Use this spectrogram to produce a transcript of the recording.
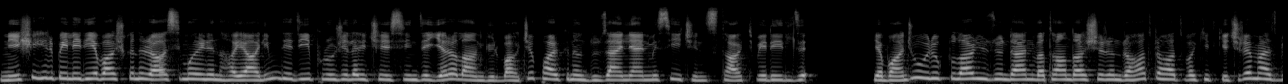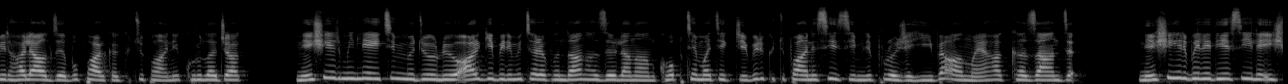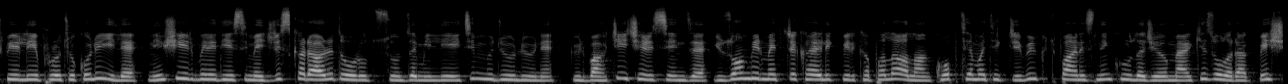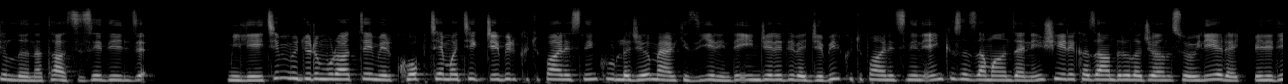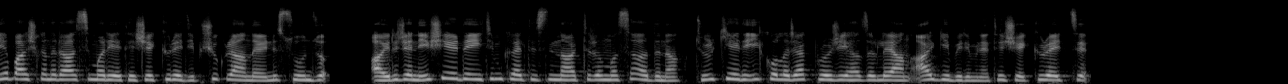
Nevşehir Belediye Başkanı Rasim Arı'nın hayalim dediği projeler içerisinde yer alan Gülbahçe Parkı'nın düzenlenmesi için start verildi. Yabancı uyruklular yüzünden vatandaşların rahat rahat vakit geçiremez bir hal aldığı bu parka kütüphane kurulacak. Nevşehir Milli Eğitim Müdürlüğü ARGE birimi tarafından hazırlanan KOP Tematik Cebir Kütüphanesi isimli proje hibe almaya hak kazandı. Nevşehir Belediyesi ile işbirliği protokolü ile Nevşehir Belediyesi meclis kararı doğrultusunda Milli Eğitim Müdürlüğü'ne Gülbahçe içerisinde 111 metrekarelik bir kapalı alan KOP tematik cebir kütüphanesinin kurulacağı merkez olarak 5 yıllığına tahsis edildi. Milli Eğitim Müdürü Murat Demir, KOP tematik cebir kütüphanesinin kurulacağı merkezi yerinde inceledi ve cebir kütüphanesinin en kısa zamanda Nevşehir'e kazandırılacağını söyleyerek Belediye Başkanı Rasim Arı'ya teşekkür edip şükranlarını sundu. Ayrıca Nevşehir'de eğitim kalitesinin artırılması adına Türkiye'de ilk olacak projeyi hazırlayan ARGE birimine teşekkür etti.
